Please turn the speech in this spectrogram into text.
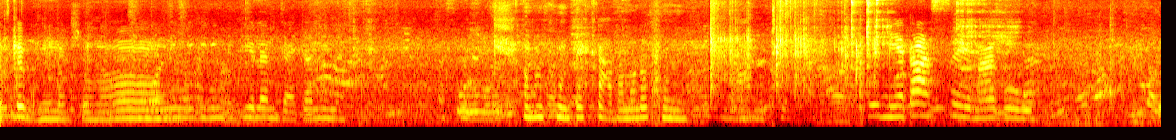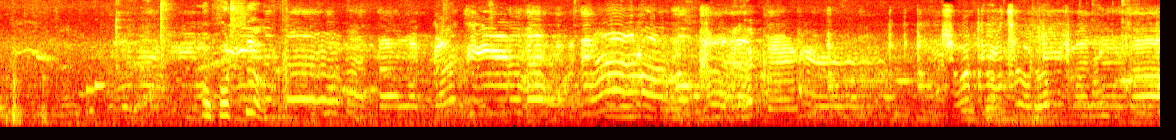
আজকে ঘুম আসবে না। আমার ফোনটা একটা আদা মারা ফোন। ওই মেয়েটা আসছে মা গো। ও করছ? बुरा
